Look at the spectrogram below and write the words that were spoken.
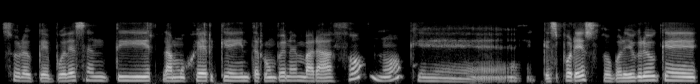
sobre lo que puede sentir la mujer que interrumpe un embarazo, ¿no? Que, que es por esto, pero yo creo que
